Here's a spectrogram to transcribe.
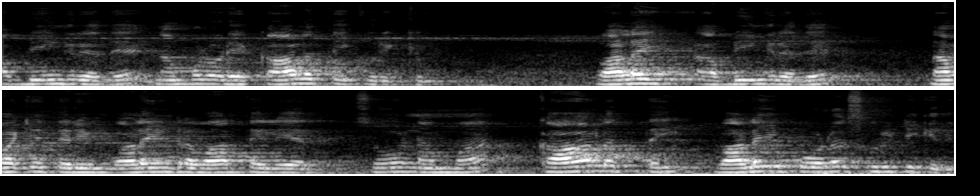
அப்படிங்கிறது நம்மளுடைய காலத்தை குறிக்கும். வலை அப்படிங்கிறது நமக்கே தெரியும். வலைன்ற வார்த்தையிலே இருக்குது ஸோ நம்ம காலத்தை வலை போல சுருட்டிக்குது.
